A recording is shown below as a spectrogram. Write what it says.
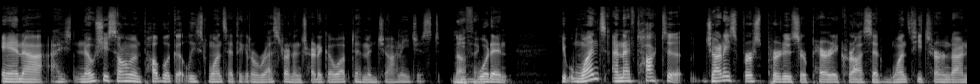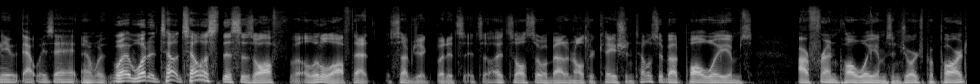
And uh, I know she saw him in public at least once. I think at a restaurant and tried to go up to him, and Johnny just Nothing. wouldn't. He, once, and I've talked to Johnny's first producer, Perry Cross, said once he turned on you, that was it. And with, what, what tell tell us this is off a little off that subject, but it's it's it's also about an altercation. Tell us about Paul Williams, our friend Paul Williams and George Peppard.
